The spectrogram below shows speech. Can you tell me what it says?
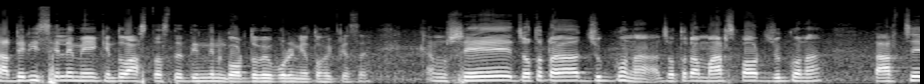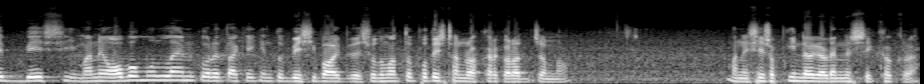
তাদেরই ছেলে মেয়ে কিন্তু আস্তে আস্তে দিন দিন গর্দবে পরিণত হইতেছে। কারণ সে যতটা যোগ্য না, যতটা মার্কস পাওয়ার যোগ্য না, তার চেয়ে বেশি মানে অবমূল্যায়ন করে তাকে কিন্তু বেশি পাওয়া দিতে শুধুমাত্র প্রতিষ্ঠান রক্ষা করার জন্য। মানে সেসব কিন্ডার গার্ডেনের শিক্ষকরা।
